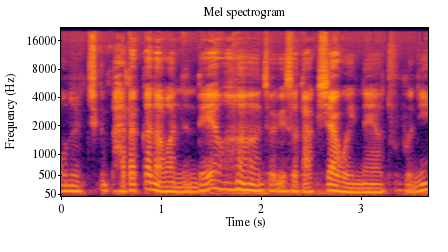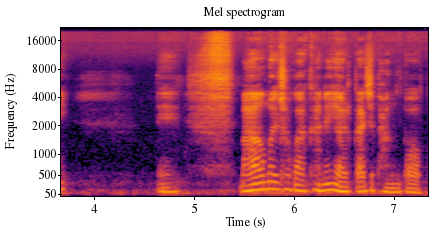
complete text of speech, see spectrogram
오늘 지금 바닷가 나왔는데요. 저기서 낚시하고 있네요. 두 분이. 네. 마음을 조각하는 10가지 방법.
